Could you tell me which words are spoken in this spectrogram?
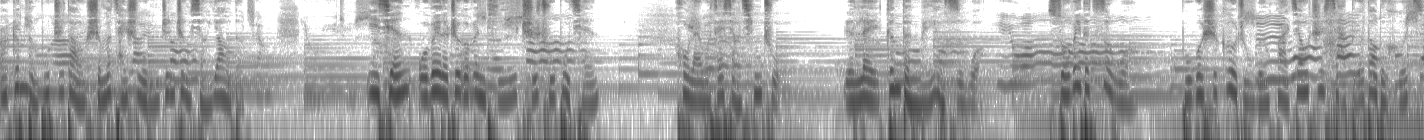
而根本不知道什么才是我们真正想要的。以前我为了这个问题踟蹰不前，后来我才想清楚，人类根本没有自我。所谓的自我，不过是各种文化交织下得到的合集。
